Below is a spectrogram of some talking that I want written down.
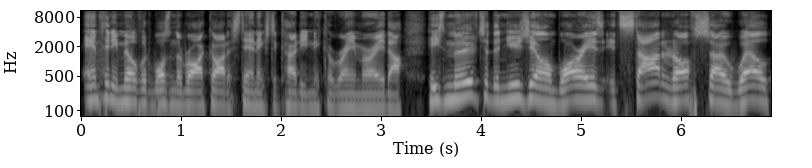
Anthony Milford wasn't the right guy to stand next to Kodi Nikorima either. He's moved to the New Zealand Warriors. It started off so well.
